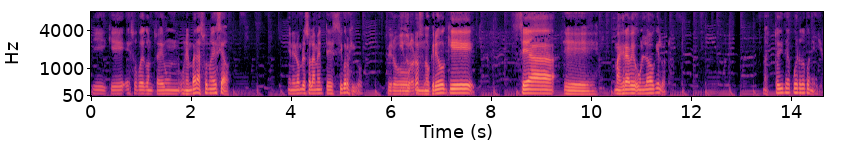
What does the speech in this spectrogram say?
y que eso puede contraer un, un embarazo no deseado. En el hombre solamente es psicológico. Pero no creo que sea eh, más grave un lado que el otro. No estoy de acuerdo con ello.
